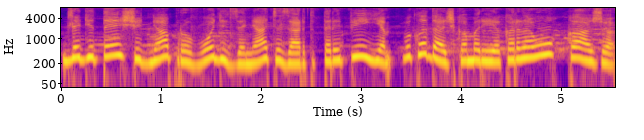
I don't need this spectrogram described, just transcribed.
Для дітей щодня проводять заняття з арт-терапії. Викладачка Марія Карнаух каже,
